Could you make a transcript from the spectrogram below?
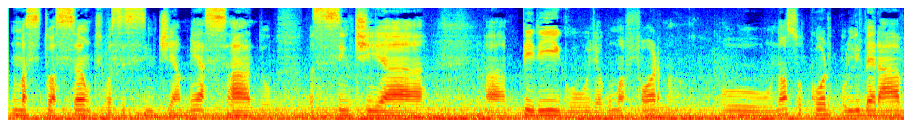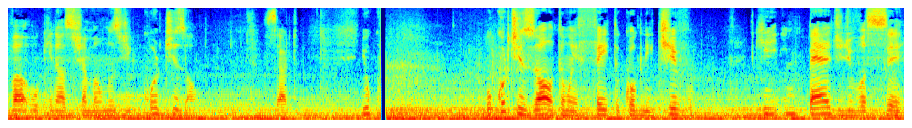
numa situação que você se sentia ameaçado, você sentia uh, perigo de alguma forma, o nosso corpo liberava o que nós chamamos de cortisol, certo? Cortisol tem um efeito cognitivo que impede de você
